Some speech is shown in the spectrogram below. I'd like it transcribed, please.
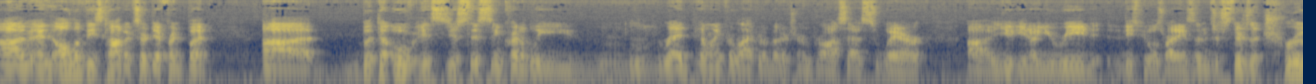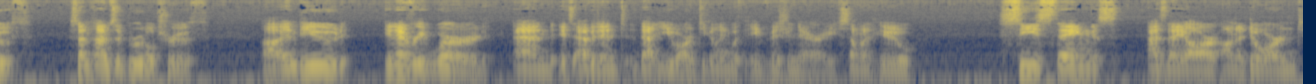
um, and all of these topics are different, but uh, but the over it's just this incredibly red pilling, for lack of a better term, process where uh, you you know you read these people's writings and just there's a truth, sometimes a brutal truth, uh, imbued in every word, and it's evident that you are dealing with a visionary, someone who sees things as they are unadorned,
